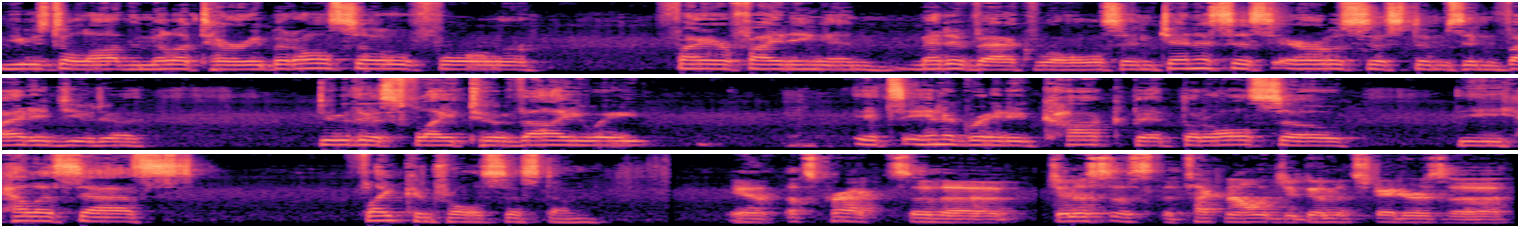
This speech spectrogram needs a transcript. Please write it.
used a lot in the military, but also for firefighting and medevac roles. And Genesys Aerosystems invited you to do this flight to evaluate its integrated cockpit, but also the HeliSAS flight control system. Yeah, that's correct. So the Genesys, the technology demonstrator, is a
